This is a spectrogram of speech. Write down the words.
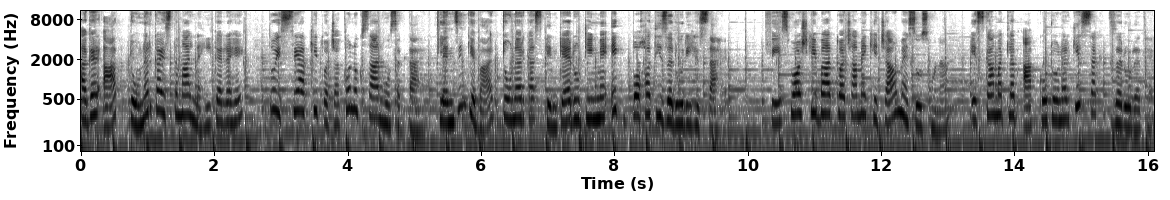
अगर आप टोनर का इस्तेमाल नहीं कर रहे तो इससे आपकी त्वचा को नुकसान हो सकता है। क्लेंजिंग के बाद टोनर का स्किन केयर रूटीन में एक बहुत ही ज़रूरी हिस्सा है। फेस वॉश के बाद त्वचा में खिंचाव महसूस होना, इसका मतलब आपको टोनर की सख्त ज़रूरत है।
